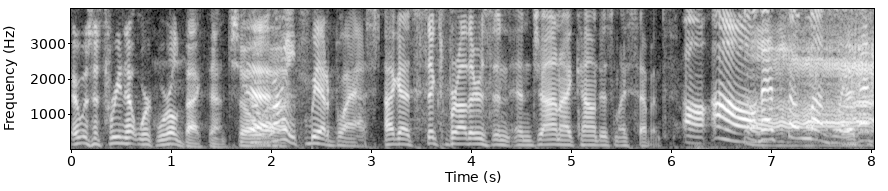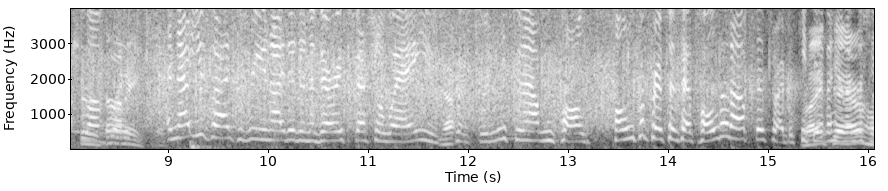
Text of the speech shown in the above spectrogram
It was a three network world back then. So, Yeah, uh, Right. We had a blast. I got six brothers, and, and John I count as my seventh. Oh, oh, that's so lovely. That's, true, lovely. Tommy. And now you guys have reunited in a very special way. You've Yeah. pr- released an album called Home for Christmas. That's hold it up. That's right. But keep the right other hand on the home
